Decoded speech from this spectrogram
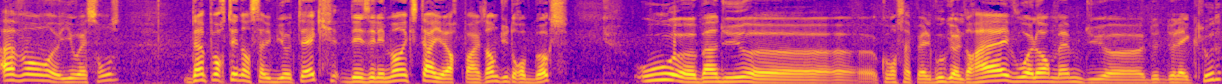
avant euh, iOS 11, d'importer dans sa bibliothèque des éléments extérieurs, par exemple du Dropbox ou euh, ben, du euh, comment s'appelle Google Drive ou alors même du, de, l'iCloud.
